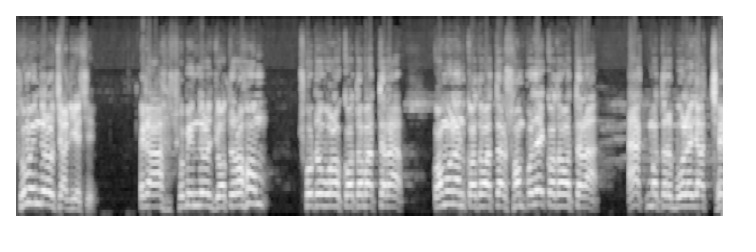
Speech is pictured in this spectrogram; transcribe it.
শুভেন্দ্রও চালিয়েছে। এটা শুভেন্দ্র যত রকম ছোট বড় কথাবার্তারা কমনান কথাবার্তার, সাম্প্রদায়িক কথাবার্তারা একমাত্র বলে যাচ্ছে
